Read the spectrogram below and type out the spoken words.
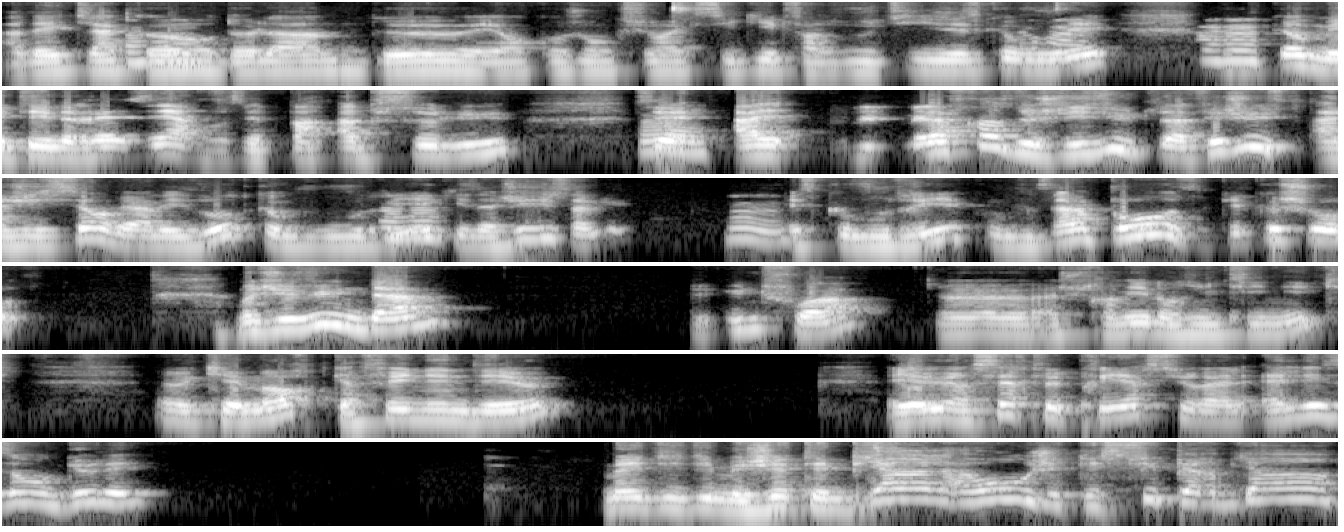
avec l'accord mhm. de l'âme de et en conjonction avec Sikit. Enfin, vous utilisez ce que vous voulez. En mhm. tout cas, vous mettez une réserve. Vous n'êtes pas absolu. Mais la phrase de Jésus tout à fait juste. Agissez envers les autres comme vous voudriez mhm. qu'ils agissent avec vous. Est-ce que vous voudriez qu'on vous impose quelque chose? Moi, j'ai vu une dame une fois. Euh, je travaillais dans une clinique euh, qui est morte, qui a fait une NDE et il y a eu un cercle de prière sur elle. Elle les a engueulés. Mais il dit, mais j'étais bien là-haut, j'étais super bien.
